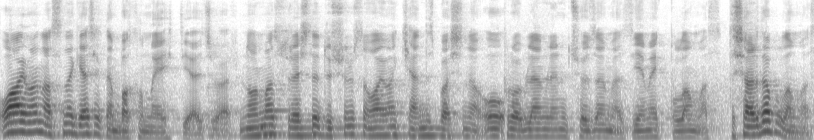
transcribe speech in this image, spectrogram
O hayvan aslında gerçekten bakılmaya ihtiyacı var. Normal süreçte düşünürsen o hayvan kendi başına o problemlerini çözemez, yemek bulamaz. Dışarıda bulamaz.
